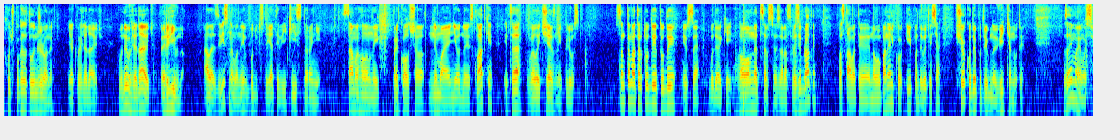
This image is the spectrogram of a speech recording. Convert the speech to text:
Хочу показати лонжерони, як виглядають. Вони виглядають рівно, але, звісно, вони будуть стояти в якійсь стороні. Саме головний прикол, що немає ні одної складки, і це величезний плюс. Сантиметр туди, туди і все, буде окей. Головне це все зараз розібрати, поставити нову панельку і подивитися, що куди потрібно відтягнути. Займаємось.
